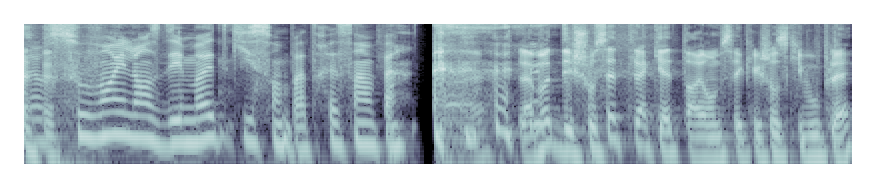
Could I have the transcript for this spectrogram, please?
Alors souvent, ils lancent des modes qui sont pas très sympas. La mode des chaussettes claquettes, par exemple, c'est quelque chose qui vous plaît.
